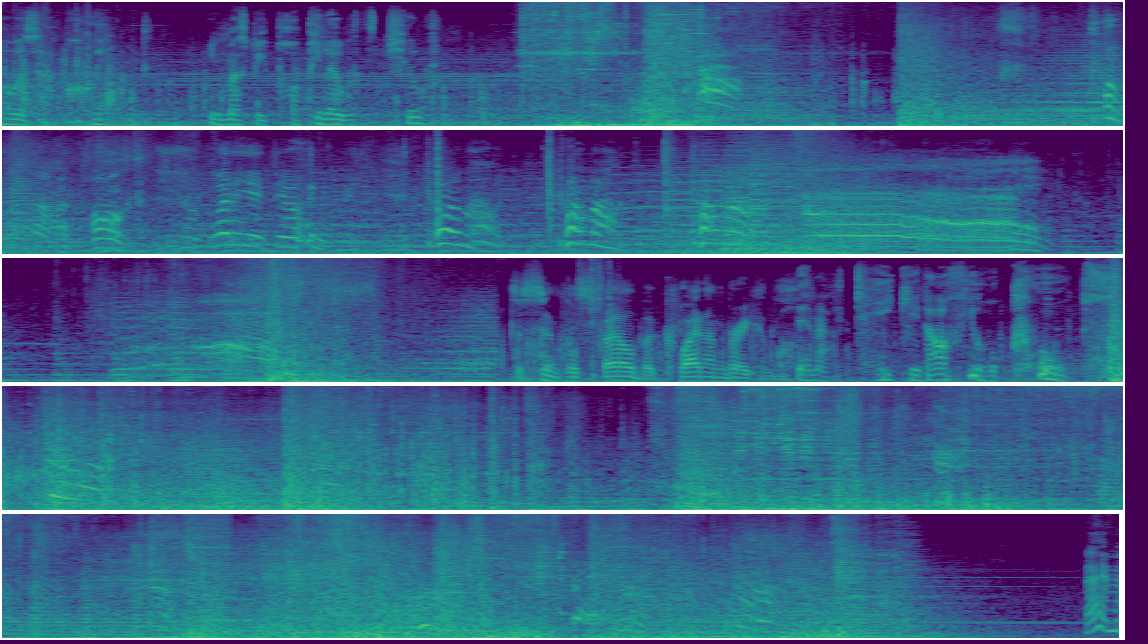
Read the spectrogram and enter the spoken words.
Your powers are quaint. You must be popular with children. Come on, Hulk! What are you doing to me? Come on! Come on! Come on! It's a simple spell, but quite unbreakable. Then I'll take it off your corpse.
